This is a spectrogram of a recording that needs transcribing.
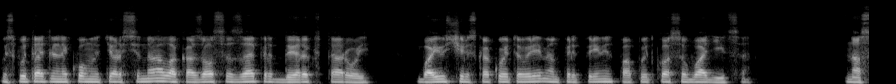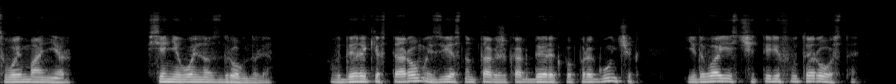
В испытательной комнате арсенала оказался заперт Дерек Второй. Боюсь, через какое-то время он предпримет попытку освободиться. На свой манер. Все невольно вздрогнули. В Дереке Втором, известном также как Дерек-попрыгунчик, едва есть четыре фута роста —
